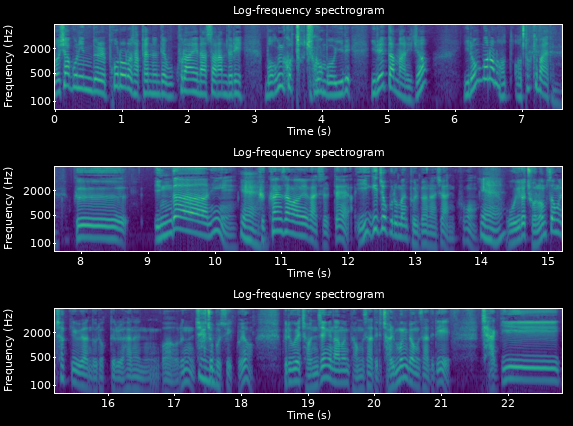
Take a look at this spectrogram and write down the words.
러시아 군인들 포로로 잡혔는데 우크라이나 사람들이 먹을 것도 주고 뭐 이래, 이랬단 말이죠. 이런 거는 어, 어떻게 봐야 됩니까? 그 인간이 예. 극한 상황에 갔을 때 이기적으로만 돌변하지 않고 예. 오히려 존엄성을 찾기 위한 노력들을 하는 거는 자주 음. 볼수 있고요. 그리고 왜 전쟁에 남은 병사들이 젊은 병사들이 자기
